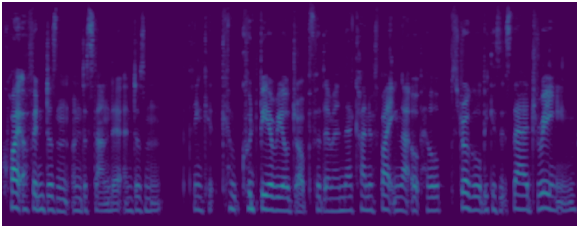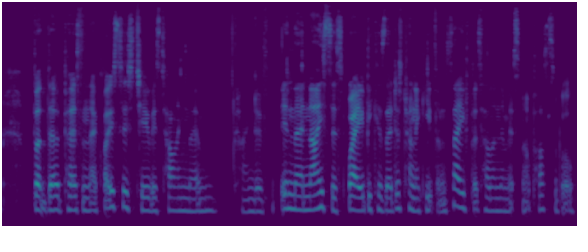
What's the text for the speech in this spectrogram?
quite often doesn't understand it and doesn't think it could be a real job for them. And they're kind of fighting that uphill struggle because it's their dream but the person they're closest to is telling them kind of in their nicest way because they're just trying to keep them safe but telling them it's not possible.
